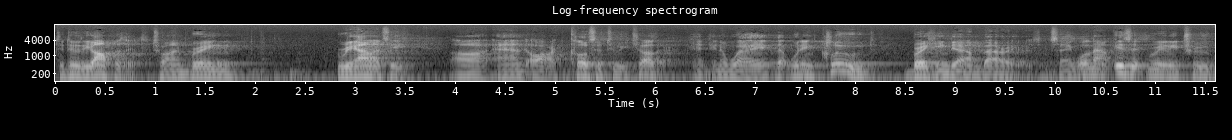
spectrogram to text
to do the opposite, to try and bring reality uh, and art closer to each other in, in, a way that would include breaking down barriers and saying, well, now, is it really true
